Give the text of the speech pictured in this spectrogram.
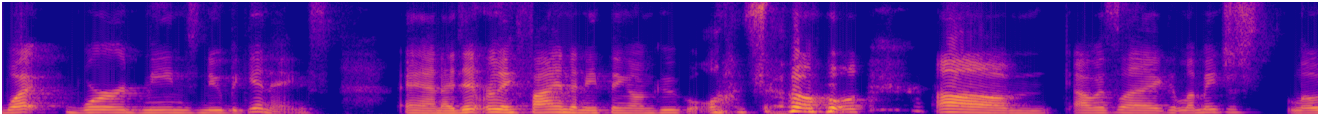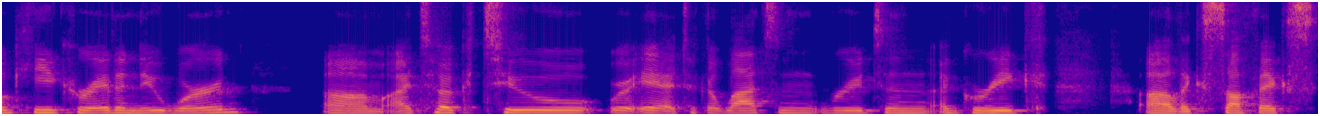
what word means new beginnings. And i didn't really find anything on google. So um, i was like let me just low key create a new word. Um, i took two i took a latin root and a greek uh, like suffix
